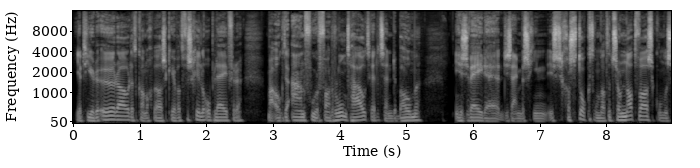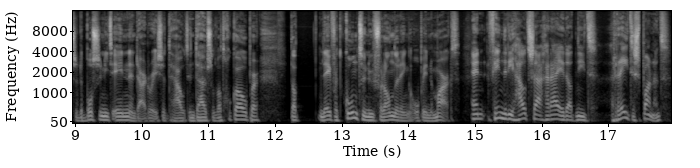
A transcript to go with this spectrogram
je hebt hier de euro. Dat kan nog wel eens een keer wat verschillen opleveren. Maar ook de aanvoer van rondhout, hè, dat zijn de bomen in Zweden die zijn misschien is gestokt omdat het zo nat was, konden ze de bossen niet in en daardoor is het hout in Duitsland wat goedkoper. Dat levert continu veranderingen op in de markt. En vinden die houtzagerijen dat niet rete spannend?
